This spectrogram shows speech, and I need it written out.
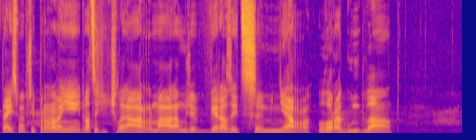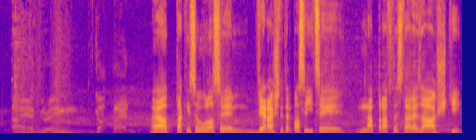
Tady jsme připraveni, 20 člená armáda může vyrazit směr Hora Gundvat. A já taky souhlasím. Vyražte trpasíci, napravte staré zášti.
